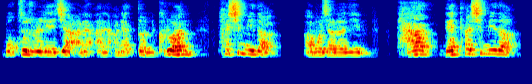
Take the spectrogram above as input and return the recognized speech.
목소리를 내지 않, 안, 안 했던 그러한 탓입니다. 아버지 하나님 다 내 탓입니다.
